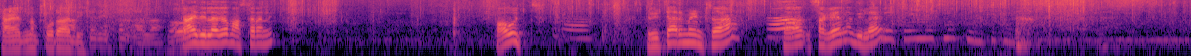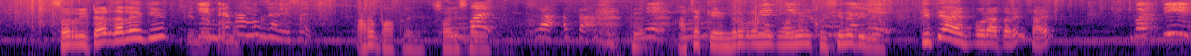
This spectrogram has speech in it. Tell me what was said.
शाळेतनं पोरं आली. झाला काय दिला ग मास्तरांनी? पाऊच. रिटायरमेंटचा सगळ्यांना दिलाय? सर रिटायर झाले की? केंद्र प्रमुख झाले सर. अरे बापरे सॉरी सॉरी आता. अच्छा केंद्र प्रमुख म्हणून खुशीने दिली. किती आहेत पोरं आता रे शाळेत बत्तीस.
